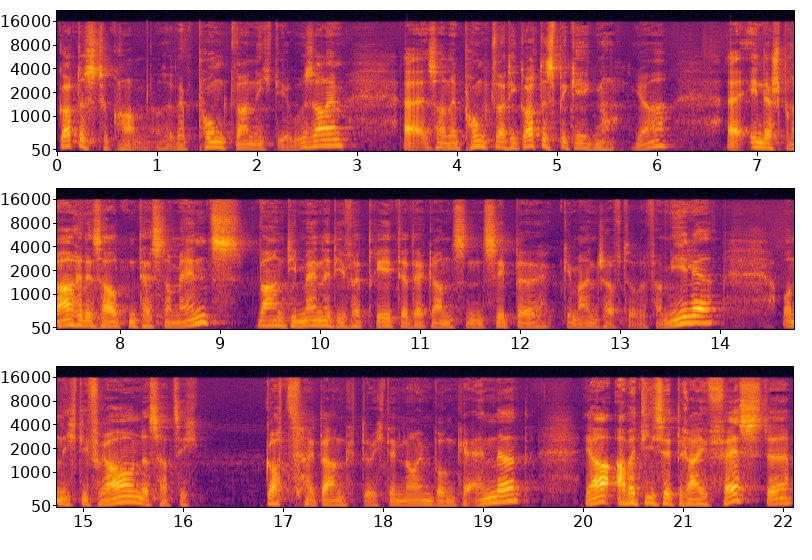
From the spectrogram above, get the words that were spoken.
Gottes zu kommen. Also der Punkt war nicht Jerusalem, äh, sondern der Punkt war die Gottesbegegnung. Ja? Äh, in der Sprache des Alten Testaments waren die Männer die Vertreter der ganzen Sippe, Gemeinschaft oder Familie und nicht die Frauen. Das hat sich Gott sei Dank durch den neuen Bund geändert. Ja, aber diese drei Feste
